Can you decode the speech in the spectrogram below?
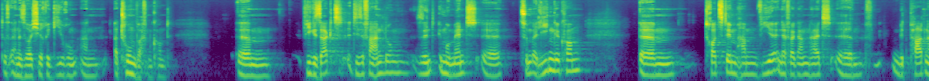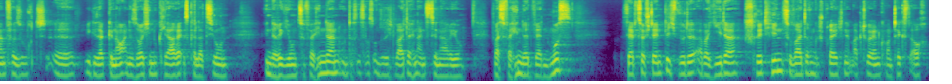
dass eine solche Regierung an Atomwaffen kommt. Ähm, wie gesagt, diese Verhandlungen sind im Moment äh, zum Erliegen gekommen. Ähm, trotzdem haben wir in der Vergangenheit ähm, mit Partnern versucht, äh, wie gesagt, genau eine solche nukleare Eskalation in der Region zu verhindern. Und das ist aus unserer Sicht weiterhin ein Szenario, was verhindert werden muss. Selbstverständlich würde aber jeder Schritt hin zu weiteren Gesprächen im aktuellen Kontext auch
